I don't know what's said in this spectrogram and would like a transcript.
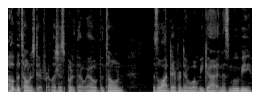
I hope the tone is different. Let's just put it that way. I hope the tone is a lot different than what we got in this movie.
